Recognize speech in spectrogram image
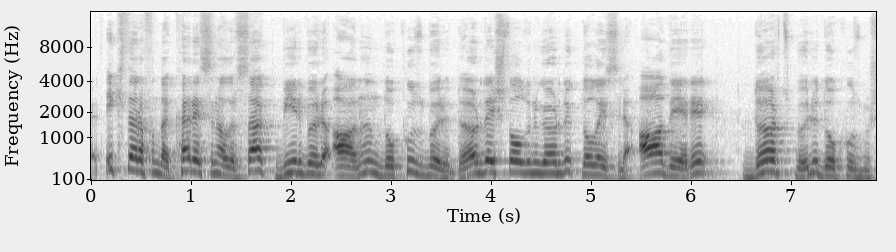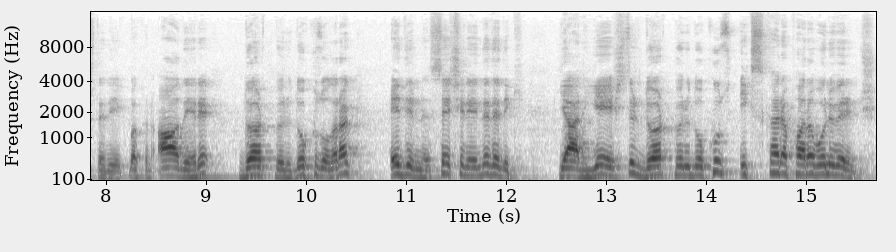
Evet, iki tarafında karesini alırsak 1 bölü a'nın 9 bölü 4 eşit olduğunu gördük. Dolayısıyla a değeri 4 bölü 9'muş dedik. Bakın a değeri 4 bölü 9 olarak Edirne seçeneğinde dedik. Yani y eşittir 4 bölü 9 x kare parabolü verilmiş.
